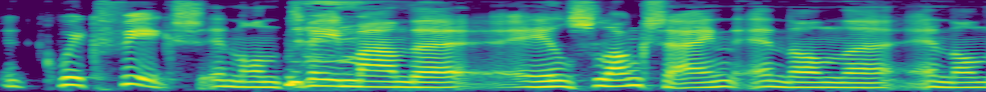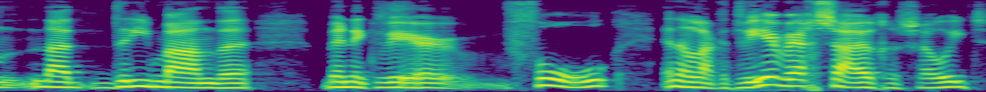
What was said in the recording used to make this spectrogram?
een quick fix. En dan twee maanden heel slank zijn. En dan, eh, en dan na drie maanden ben ik weer vol. En dan laat ik het weer wegzuigen, zoiets.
